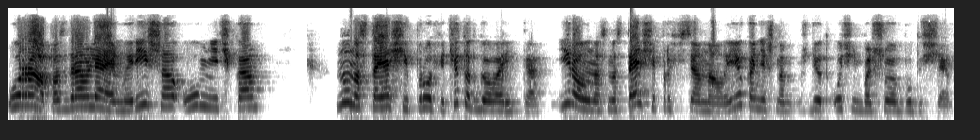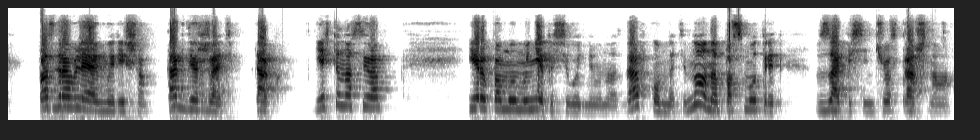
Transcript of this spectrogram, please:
Ура! Поздравляем, Ириша, умничка! Ну, настоящий профи, что тут говорить-то? Ира у нас настоящий профессионал, ее, конечно, ждет очень большое будущее. Поздравляем, Ириша. Так держать. Так, есть у нас Ира? Иры, по-моему, нету сегодня у нас, да, в комнате, но она посмотрит в записи, ничего страшного.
